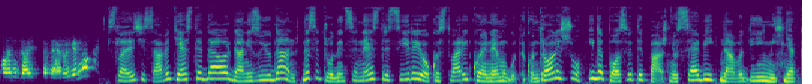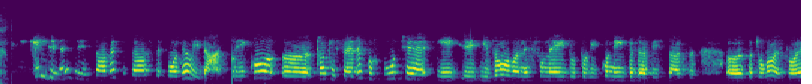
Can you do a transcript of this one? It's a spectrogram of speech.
kojem zaista verujemo. Sledeći savet jeste da organizuju dan, da se trudnice ne stresiraju oko stvari koje ne mogu da kontrolišu i da posvete pažnju sebi, navodi Mihnjak. Ide negde je savet da se podeli dan. Toliko e, čak i sede kod kuće i izolovane su, ne idu toliko nigde da bi sad e, sačuvale svoje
